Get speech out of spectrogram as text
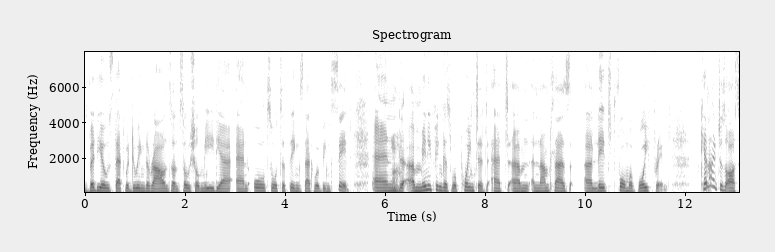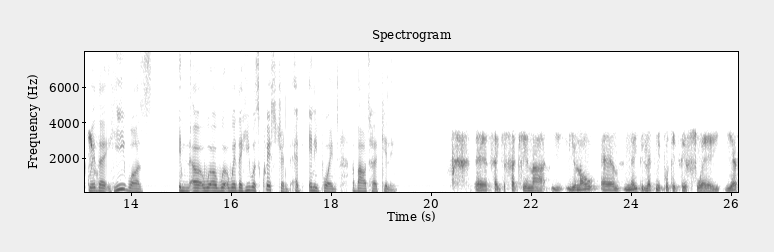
videos that were doing the rounds on social media and all sorts of things that were being said. And mm. uh, many fingers were pointed at um, Namhla's alleged former boyfriend. Can I just ask whether he was in uh, whether he was questioned at any point about her killing. Uh, thank you, Sakina. You know, um, maybe let me put it this way. Yes,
